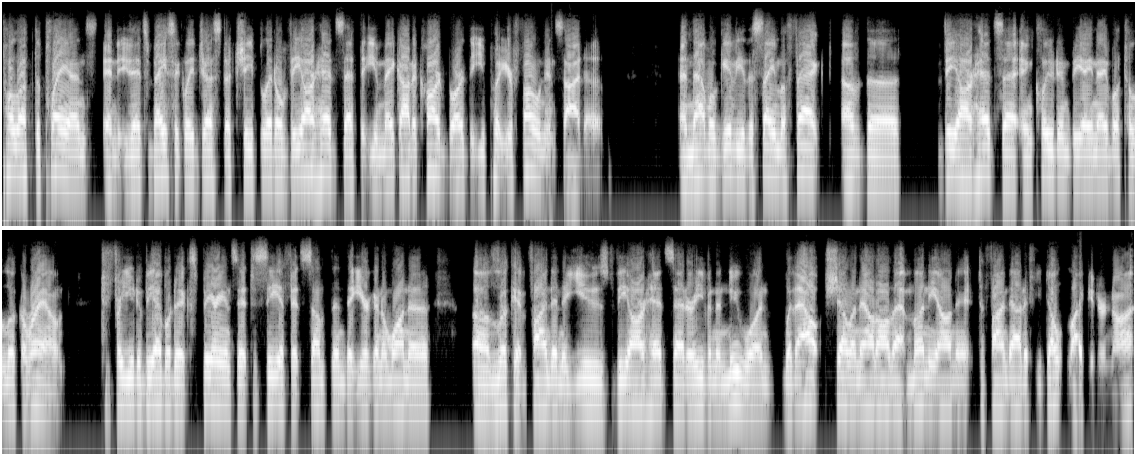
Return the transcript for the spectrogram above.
pull up the plans, and it's basically just a cheap little VR headset that you make out of cardboard that you put your phone inside of. And that will give you the same effect of the VR headset, including being able to look around to, for you to be able to experience it to see if it's something that you're going to want to uh, look at finding a used VR headset or even a new one without shelling out all that money on it to find out if you don't like it or not.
